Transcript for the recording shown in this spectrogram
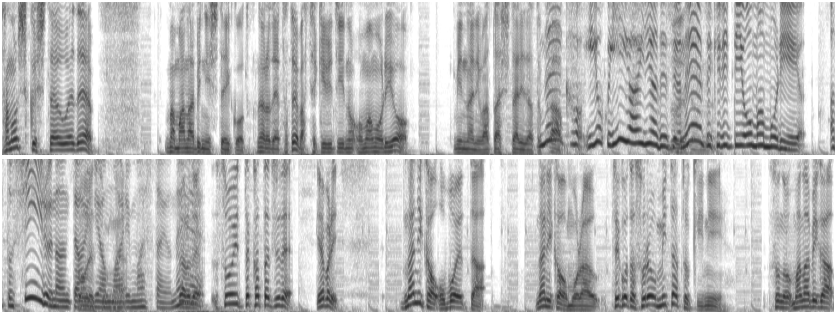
楽しくした上で、まあ、学びにしていこうと。なので例えばセキュリティのお守りをみんなに渡したりだとか、ねかよくいいアイディアですよね。ね。セキュリティお守りあとシールなんてアイディアもありましたよね。なのでそういった形でやっぱり何かを覚えた何かをもらうってことはそれを見た時にその学びが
